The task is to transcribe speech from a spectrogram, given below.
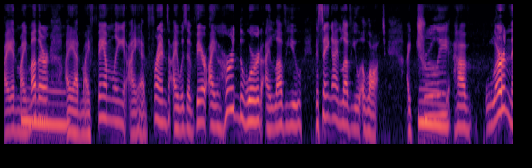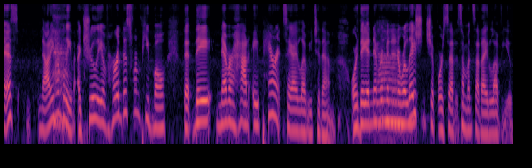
I had my mother, I Mm, had my family, I had friends. I was a very I heard the word I love you, the saying I love you a lot. I Mm. truly have learned this, not even believe. I truly have heard this from people that they never had a parent say I love you to them or they had never been in a relationship where said someone said I love you.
